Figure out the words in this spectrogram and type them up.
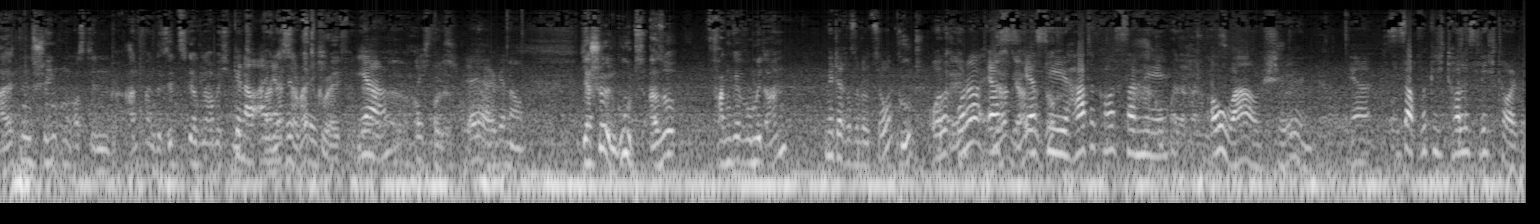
alten Schinken aus den Anfang der 70er, glaube ich, mit genau, Vanessa 71. Redgrave. in Ja, der, äh, richtig. Ja, ja, genau. Ja, schön, gut. Also fangen wir womit an? Mit der Resolution? Gut, Oder, okay. oder? Erst, Ja, ja, erst die harte Kost, dann die. Oh, wow, schön. Ja, es ist auch wirklich tolles Licht heute.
